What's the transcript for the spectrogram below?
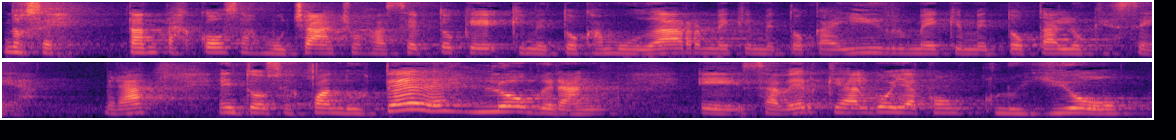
no sé, tantas cosas, muchachos, acepto que, me toca mudarme, que me toca irme, que me toca lo que sea. ¿verdad? Entonces, cuando ustedes logran eh, saber que algo ya concluyó,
